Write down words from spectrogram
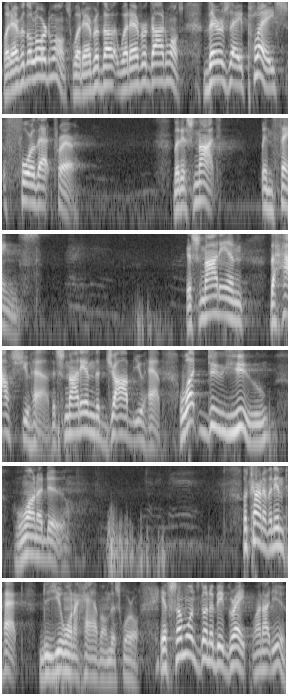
Whatever the Lord wants, whatever, the, whatever God wants, there's a place for that prayer. But it's not in things. It's not in the house you have, it's not in the job you have. What do you want to do? What kind of an impact do you want to have on this world? If someone's going to be great, why not you?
